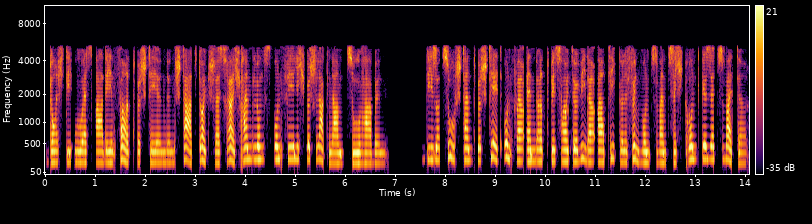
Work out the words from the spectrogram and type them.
durch die USA den fortbestehenden Staat Deutsches Reich handlungsunfähig beschlagnahmt zu haben dieser Zustand besteht unverändert bis heute wieder Artikel 25 Grundgesetz weiter.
